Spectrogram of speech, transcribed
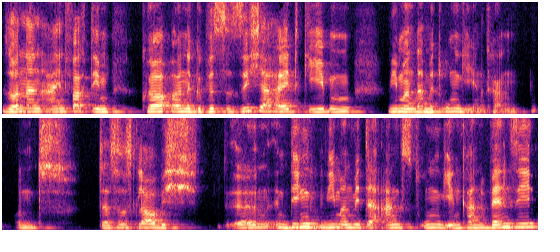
sondern einfach dem Körper eine gewisse Sicherheit geben, wie man damit umgehen kann. Und das ist, glaube ich, äh, ein Ding, wie man mit der Angst umgehen kann, wenn sie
